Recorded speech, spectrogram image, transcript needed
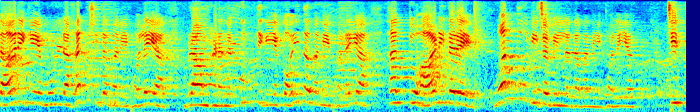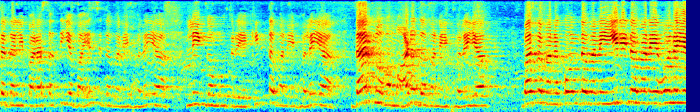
ದಾರಿಗೆ ಮುಳ್ಳ ಹಚ್ಚಿದವನೇ ಹೊಲೆಯ, ಬ್ರಾಹ್ಮಣನ ಕುತ್ತಿಗೆಯ ಕೊಯ್ದವನೇ ಹೊಲೆಯ, ಹತ್ತು ಆಡಿದರೆ ಒಂದು ನಿಜವಿಲ್ಲದವನೇ ಹೊಲೆಯ, ಚಿತ್ತದಲ್ಲಿ ಪರಸತಿಯ ಬಯಸಿದವನೇ ಹೊಲೆಯ ಲಿಂಗ ಮುದ್ರೆಯ ಕಿತ್ತವನೇ ಹೊಲೆಯ, ಧರ್ಮವ ಮಾಡದವನೇ ಹೊಲೆಯ, ಬಸವನ ಕೊಂದವನೇ ಈರಿದವನೇ ಹೊಲೆಯ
